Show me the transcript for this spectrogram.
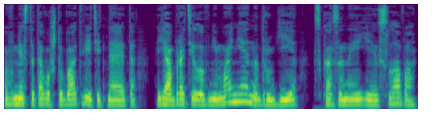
Вместо того, чтобы ответить на это, я обратила внимание на другие, сказанные ею слова.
